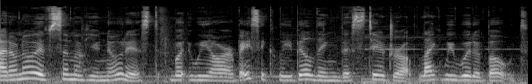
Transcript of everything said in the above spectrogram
I don't know if some of you noticed, but we are basically building this teardrop like we would a boat.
